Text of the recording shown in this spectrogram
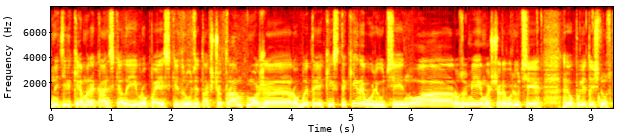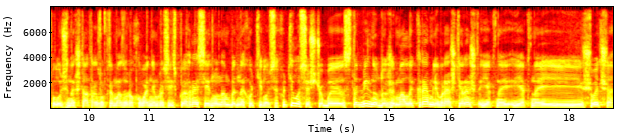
не тільки американські, але й європейські друзі. Так що Трамп може робити якісь такі революції. Ну а розуміємо, що революції геополітичні у Сполучених Штатах, зокрема з урахуванням російської агресії, ну нам би не хотілося. Хотілося, щоб стабільно дожимали Кремль, врешті-решт, як якнай, якнайшвидше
